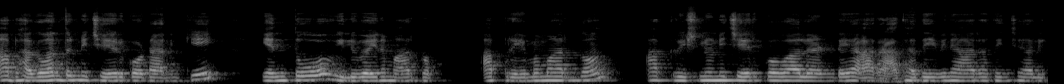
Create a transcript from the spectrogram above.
ఆ భగవంతుణ్ణి చేరుకోవడానికి ఎంతో విలువైన మార్గం. ఆ ప్రేమ మార్గం ఆ కృష్ణుని చేరుకోవాలంటే ఆ రాధాదేవిని ఆరాధించాలి.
